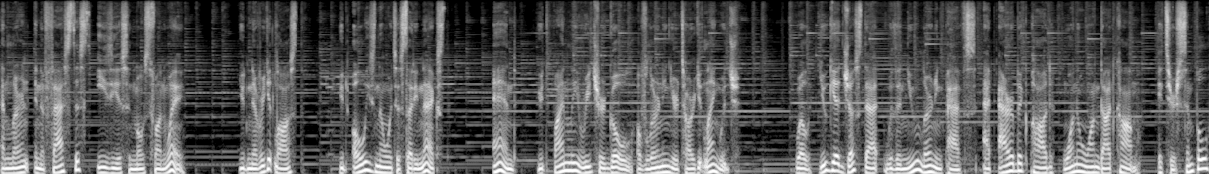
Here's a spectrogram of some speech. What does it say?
and learn in the fastest, easiest, and most fun way? You'd never get lost, you'd always know what to study next, and you'd finally reach your goal of learning your target language. Well, you get just that with the new learning paths at ArabicPod101.com. It's your simple,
